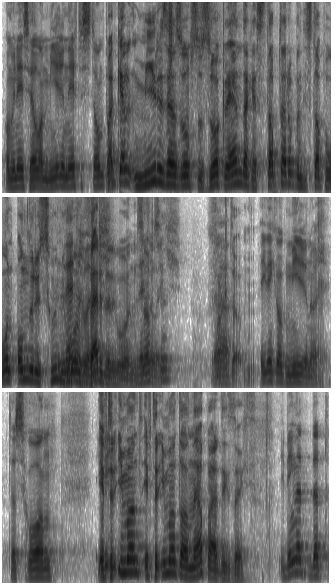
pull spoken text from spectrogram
om ineens heel wat mieren neer te stompen. Maar ken, mieren zijn soms zo- klein dat je stapt daarop en die stappen gewoon onder je schoen gewoon verder. Gewoon, snap je? Ja. Fucked up. Ik denk ook mieren, hoor. Het is gewoon... Heeft er, iemand, heeft er iemand al nijlpaarden gezegd? Ik denk dat, dat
